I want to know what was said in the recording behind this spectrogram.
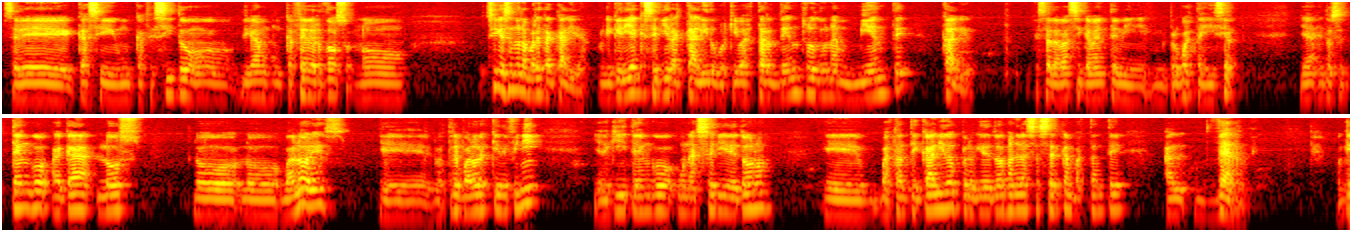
se ve casi un cafecito, digamos, un café verdoso. No sigue siendo una paleta cálida, porque quería que se viera cálido porque iba a estar dentro de un ambiente cálido. Esa era básicamente mi, propuesta inicial. ¿ya? Entonces tengo acá los, los, valores, eh, los tres valores que definí, y aquí tengo una serie de tonos eh, bastante cálidos, pero que de todas maneras se acercan bastante al verde. ¿Ok?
